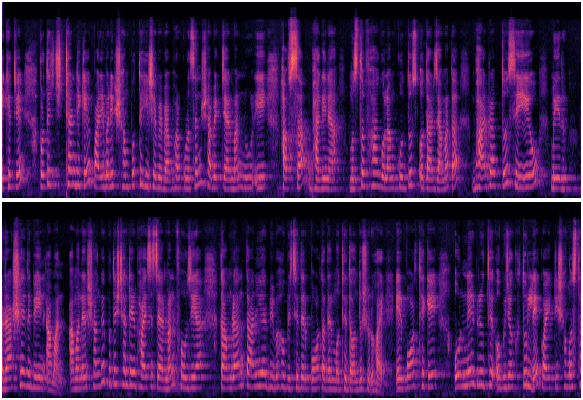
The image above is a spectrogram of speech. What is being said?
এক্ষেত্রে প্রতিষ্ঠানটিকে পারিবারিক সম্পত্তি হিসেবে ব্যবহার করেছেন সাবেক চেয়ারম্যান নূর ই হাফসা, ভাগিনা মুস্তফা, গোলাম কুদ্দুস ও তার জামাতা, ভারপ্রাপ্ত সিইও মীর রাশেদ বিন আমান। আমানের সঙ্গে প্রতিষ্ঠানটির ভাইস চেয়ারম্যান ফৌজিয়া কামরান তানিয়ার বিবাহ বিচ্ছেদের পর তাদের মধ্যে দ্বন্দ্ব শুরু হয়। এরপর থেকে অন্যের বিরুদ্ধে অভিযোগ তুললে কয়েকটি সংস্থা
